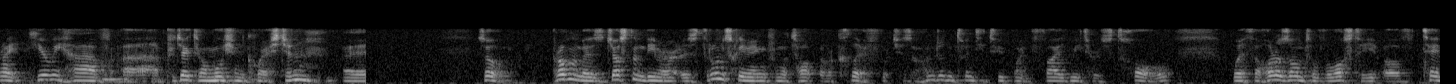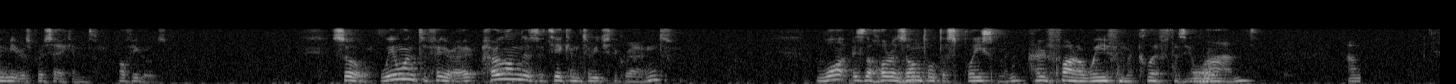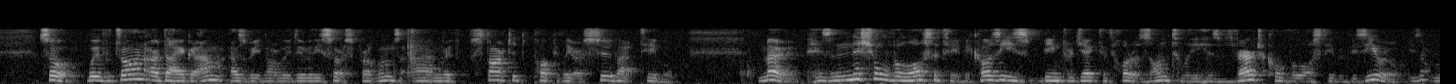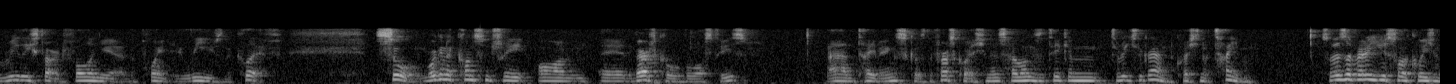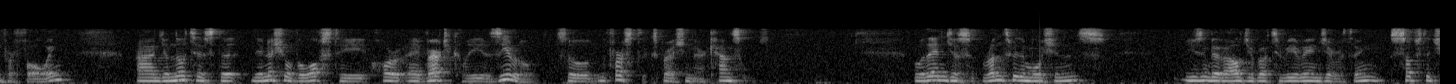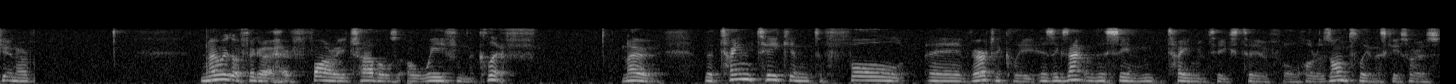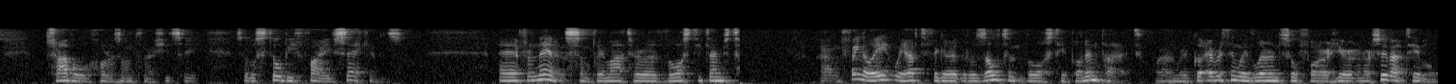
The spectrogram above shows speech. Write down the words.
Right, here we have a projectile motion question. Uh, so, problem is Justin Bieber is thrown screaming from the top of a cliff, which is 122.5 metres tall, with a horizontal velocity of 10 metres per second. Off he goes. So, we want to figure out how long does it take him to reach the ground, what is the horizontal displacement, how far away from the cliff does he land, so we've drawn our diagram as we normally do with these sorts of problems and we've started to populate our SUVAT table. Now his initial velocity, because he's being projected horizontally, his vertical velocity would be zero. He's not really started falling yet at the point he leaves the cliff. So we're going to concentrate on uh, the vertical velocities and timings because the first question is how long does it take him to reach the ground? Question of time. So this is a very useful equation for falling and you'll notice that the initial velocity uh, vertically is zero, so the first expression there cancels. We'll then just run through the motions, using a bit of algebra to rearrange everything, substituting our... Now we've got to figure out how far he travels away from the cliff. Now, the time taken to fall uh, vertically is exactly the same time it takes to fall horizontally, in this case, or as travel horizontally, I should say. So it will still be 5 seconds. Uh, from then it's simply a matter of velocity times time. And finally, we have to figure out the resultant velocity upon impact. And we've got everything we've learned so far here in our SUVAT table.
